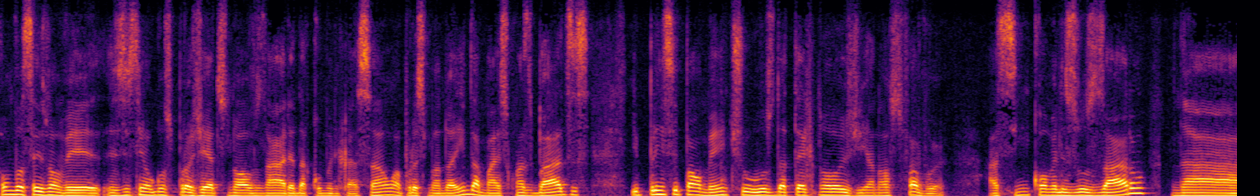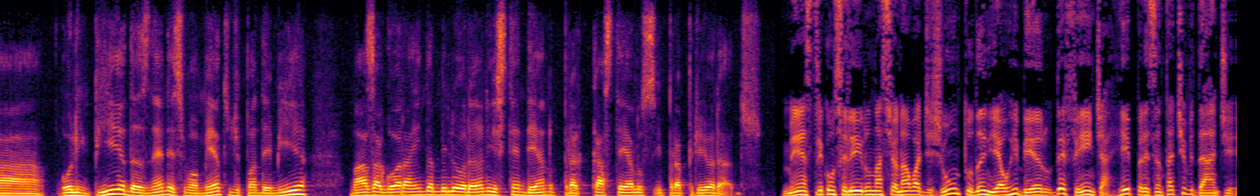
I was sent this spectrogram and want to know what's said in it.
Como vocês vão ver, existem alguns projetos novos na área da comunicação, aproximando ainda mais com as bases e principalmente o uso da tecnologia a nosso favor. Assim como eles usaram na Olimpíadas, né, nesse momento de pandemia, mas agora ainda melhorando e estendendo para castelos e para priorados. Mestre Conselheiro Nacional Adjunto Daniel Ribeiro defende a representatividade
